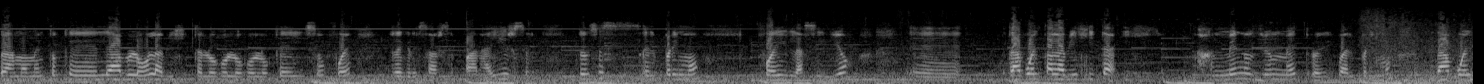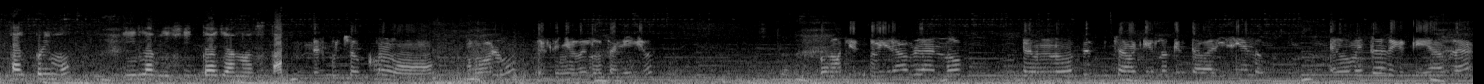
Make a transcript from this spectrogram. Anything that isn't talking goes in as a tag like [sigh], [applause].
pero al momento que le habló, la viejita luego, luego lo que hizo fue regresarse para irse. Entonces el primo fue y la siguió, eh, da vuelta a la viejita y a menos de un metro iba el primo, da vuelta al primo y la viejita ya no está. Se escuchó como Molu, el señor de los anillos, como si estuviera hablando, pero no se escuchaba qué es lo que estaba diciendo. El momento de que habla,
